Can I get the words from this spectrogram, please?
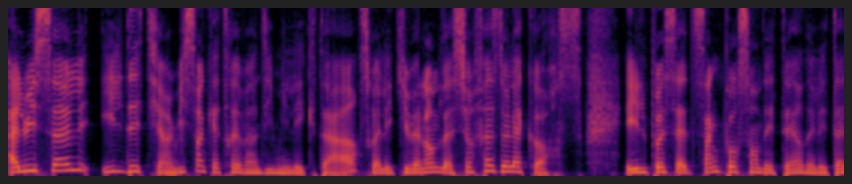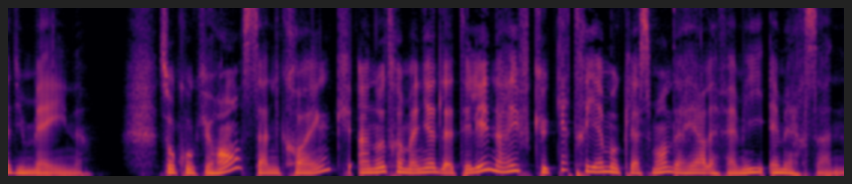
À lui seul, il détient 890 000 hectares, soit l'équivalent de la surface de la Corse, et il possède 5% des terres de l'État du Maine. Son concurrent, Stan Kroenk, un autre mania de la télé, n'arrive que quatrième au classement derrière la famille Emerson.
